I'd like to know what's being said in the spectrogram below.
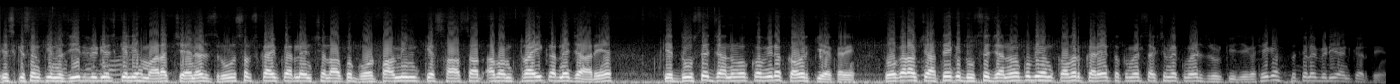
इस किस्म की मजीद वीडियोज़ के लिए हमारा चैनल ज़रूर सब्सक्राइब कर लें इंशाल्लाह आपको गोड फार्मिंग के साथ साथ अब हम ट्राई करने जा रहे हैं कि दूसरे जानवरों को भी ना कवर किया करें तो अगर आप चाहते हैं कि दूसरे जानवरों को भी हम कवर करें तो कमेंट सेक्शन में कमेंट ज़रूर कीजिएगा ठीक है तो चलो वीडियो एंड करते हैं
